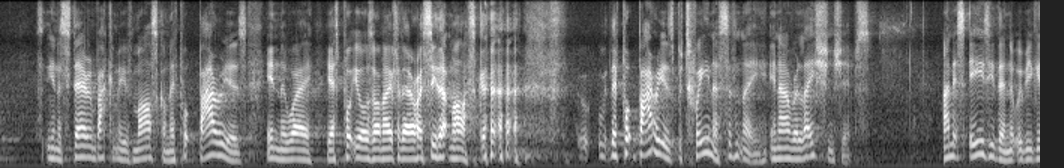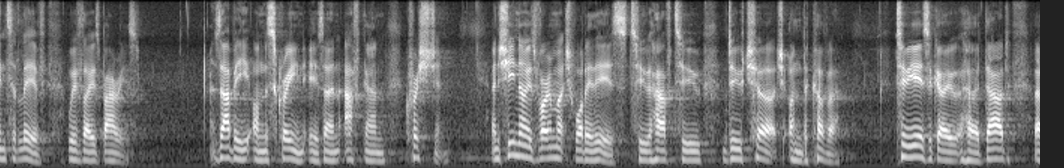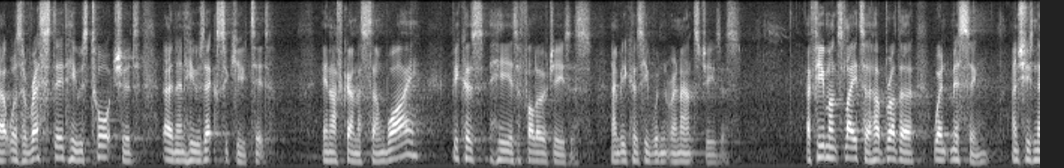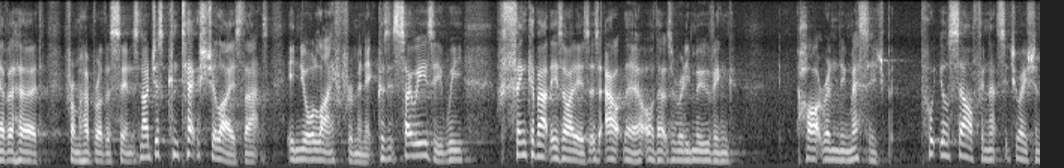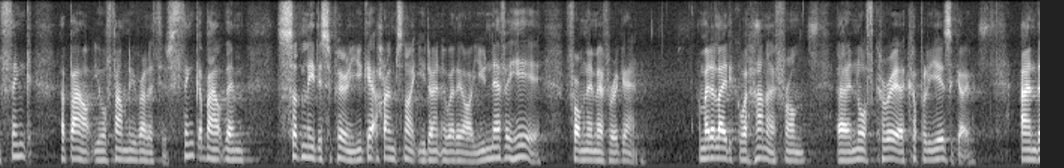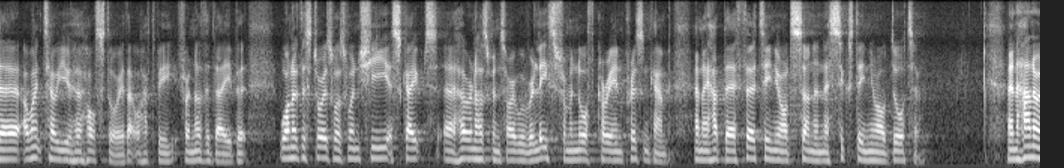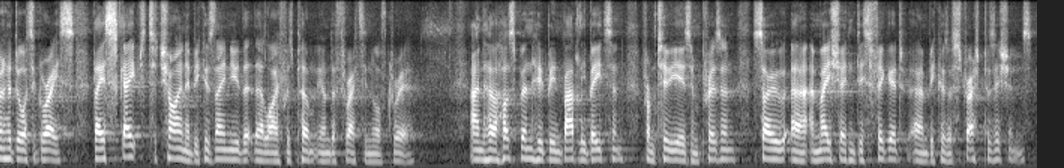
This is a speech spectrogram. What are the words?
you know, staring back at me with mask on. They've put barriers in the way. Yes, put yours on over there. I see that mask. They've put barriers between us, haven't they, in our relationships. And it's easy then that we begin to live with those barriers. Zabi on the screen is an Afghan Christian. And she knows very much what it is to have to do church undercover. Two years ago, her dad uh, was arrested, he was tortured, and then he was executed in Afghanistan. Why? Because he is a follower of Jesus and because he wouldn't renounce Jesus. A few months later, her brother went missing, and she's never heard from her brother since. Now, just contextualize that in your life for a minute, because it's so easy. We think about these ideas as out there. Oh, that was a really moving, heart-rending message. But put yourself in that situation. Think about your family relatives. Think about them suddenly disappearing. You get home tonight, you don't know where they are. You never hear from them ever again. I met a lady called Hannah from uh, North Korea a couple of years ago. And uh, I won't tell you her whole story, that will have to be for another day. But One of the stories was when she escaped, uh, her and her husband, sorry, were released from a North Korean prison camp, and they had their 13 year old son and their 16 year old daughter. And Hannah and her daughter Grace, they escaped to China because they knew that their life was permanently under threat in North Korea. And her husband, who'd been badly beaten from two years in prison, so uh, emaciated and disfigured um, because of stress positions.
